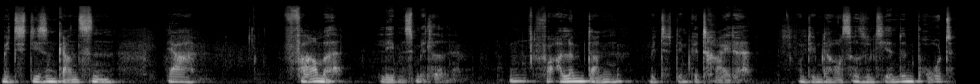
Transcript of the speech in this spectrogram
mit diesen ganzen ja, Farmer-Lebensmitteln. Vor allem dann mit dem Getreide und dem daraus resultierenden Brot.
